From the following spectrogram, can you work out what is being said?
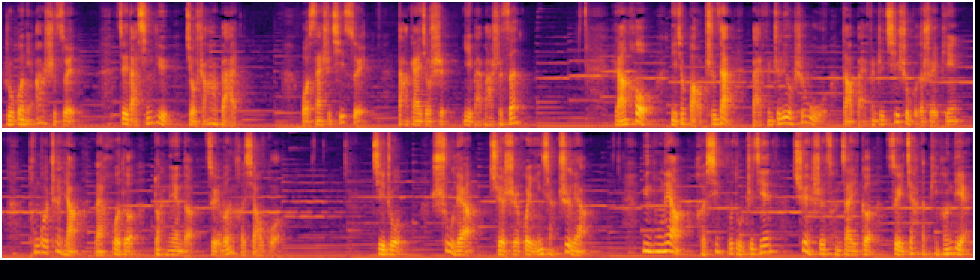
如果你二十岁，最大心率就是二百；我三十七岁，大概就是一百八十三。然后你就保持在百分之六十五到百分之七十五的水平，通过这样来获得锻炼的最温和效果。记住，数量确实会影响质量，运动量和幸福度之间确实存在一个最佳的平衡点。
